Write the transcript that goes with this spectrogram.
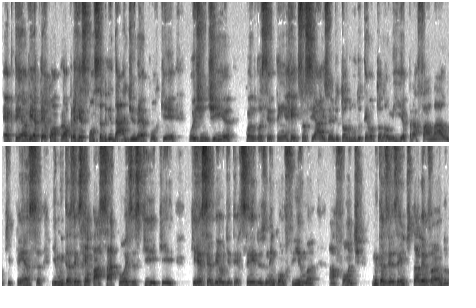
É que tem a ver até com a própria responsabilidade, né? Porque hoje em dia quando você tem redes sociais onde todo mundo tem autonomia para falar o que pensa e muitas vezes repassar coisas que, que, que recebeu de terceiros nem confirma a fonte, muitas vezes a gente está levando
